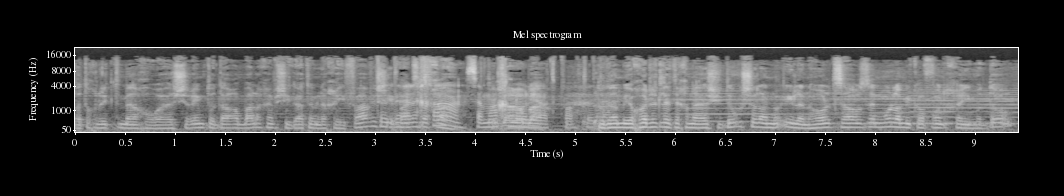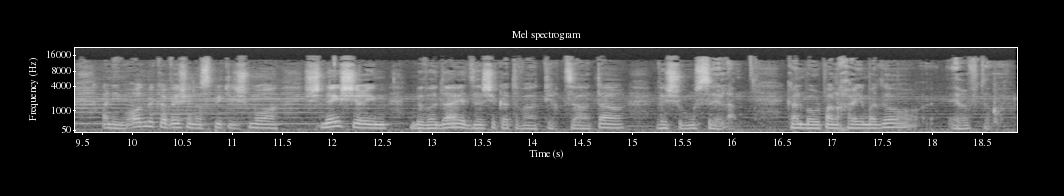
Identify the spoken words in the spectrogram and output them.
בתוכנית מאחורי השירים. תודה רבה לכם שהגעתם לחיפה ושיהיה תודה לך, בהצלחה. שמחנו. להיות פה. תודה. תודה מיוחדת לטכנאי השידור שלנו, אילן הולצהאוזן, מול המיקרופון חיים הדור. אני מאוד מקווה שנספיק לשמוע שני שירים, בוודאי את זה שכתבה תרצה אתר ושום סלע. כאן באולפן חיים הדור, ערב טוב.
